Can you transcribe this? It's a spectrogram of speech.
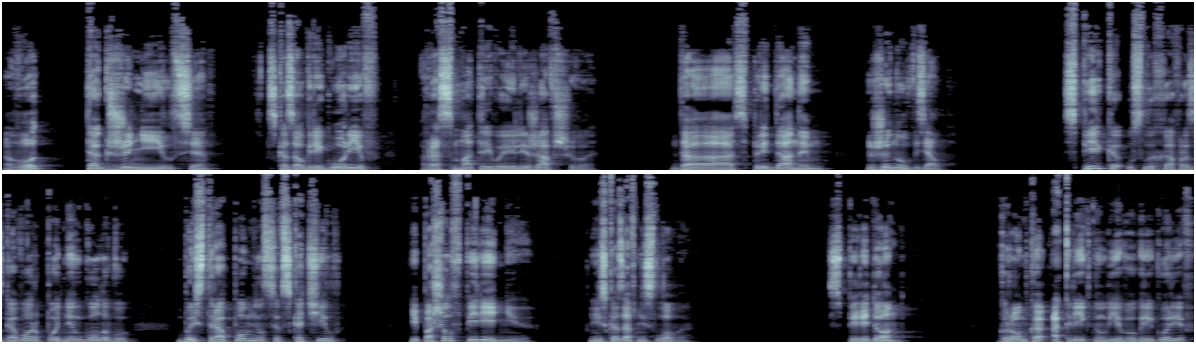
«Вот так женился», — сказал Григорьев, рассматривая лежавшего. «Да, с приданым жену взял». Спирка, услыхав разговор, поднял голову, быстро опомнился, вскочил и пошел в переднюю, не сказав ни слова. «Спиридон!» — громко окликнул его Григорьев,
